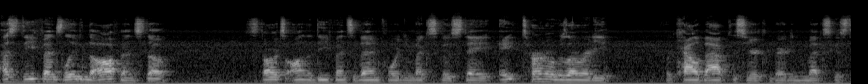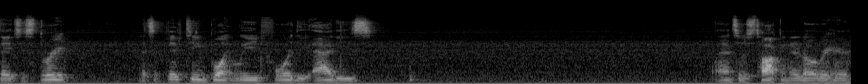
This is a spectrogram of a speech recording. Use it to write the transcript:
That's defense leading the offense, though. Starts on the defensive end for New Mexico State. Eight turnovers already for Cal Baptist here compared to New Mexico State's is three. It's a 15 point lead for the Aggies. Lancers talking it over here.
